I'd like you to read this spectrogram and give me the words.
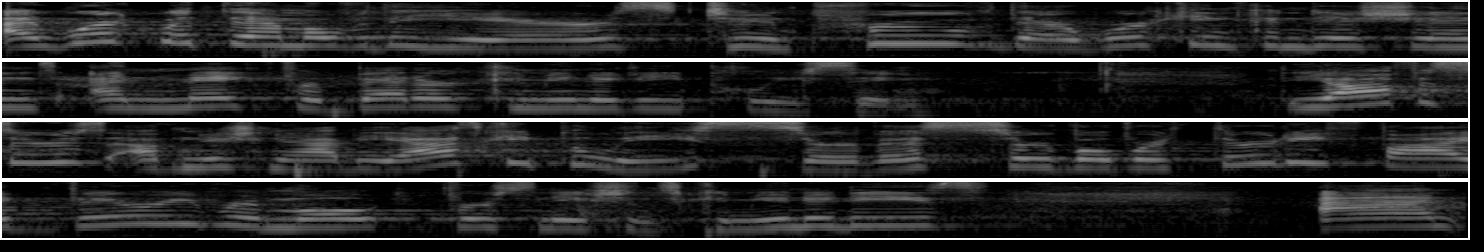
I worked with them over the years to improve their working conditions and make for better community policing. The officers of Anishinaabe Police Service serve over 35 very remote First Nations communities and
